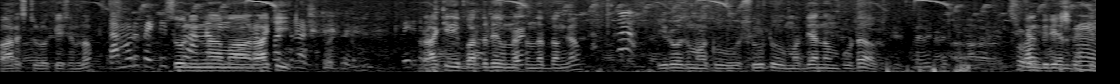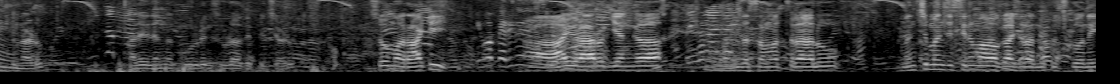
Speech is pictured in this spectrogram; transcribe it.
ఫారెస్ట్ లొకేషన్లో. సో నిన్న మా రాఖీ రాఖీ బర్త్డే ఉన్న సందర్భంగా ఈరోజు మాకు షూటు మధ్యాహ్నం పూట చికెన్ బిర్యానీ పెట్టిస్తున్నాడు అదేవిధంగా కూల్ డ్రింక్స్ కూడా తెప్పించాడు. సో మా రాఖీ ఆయుర ఆరోగ్యంగా వంద సంవత్సరాలు మంచి మంచి సినిమా అవకాశాలు అందిపుచ్చుకొని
